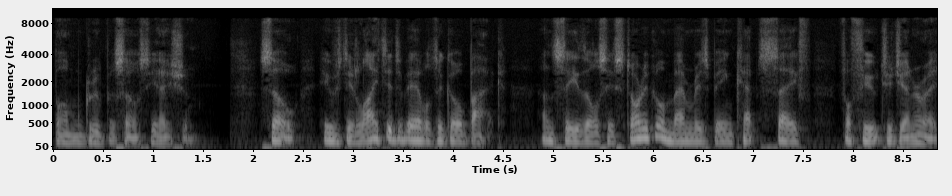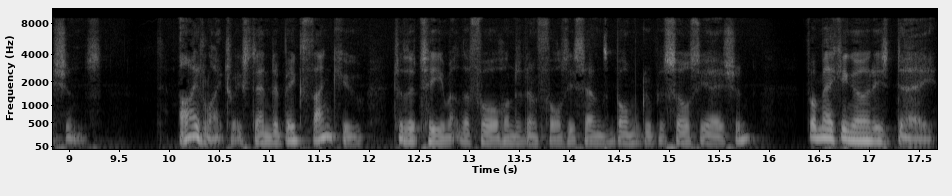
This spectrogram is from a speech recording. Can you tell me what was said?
Bomb Group Association. So he was delighted to be able to go back and see those historical memories being kept safe for future generations. I'd like to extend a big thank you to the team at the 447th Bomb Group Association for making Ernie's day.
